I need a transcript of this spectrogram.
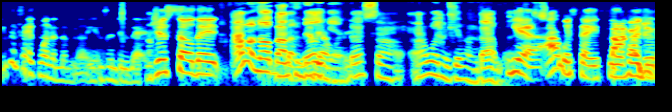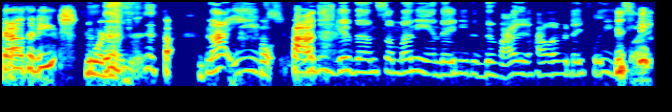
you can take one of the millions and do that just so that I don't know about a million. That's uh, I wouldn't give them that much. Yeah, I would say four hundred thousand each. Four hundred. Not each. i I just give them some money and they need to divide it however they please. Like,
